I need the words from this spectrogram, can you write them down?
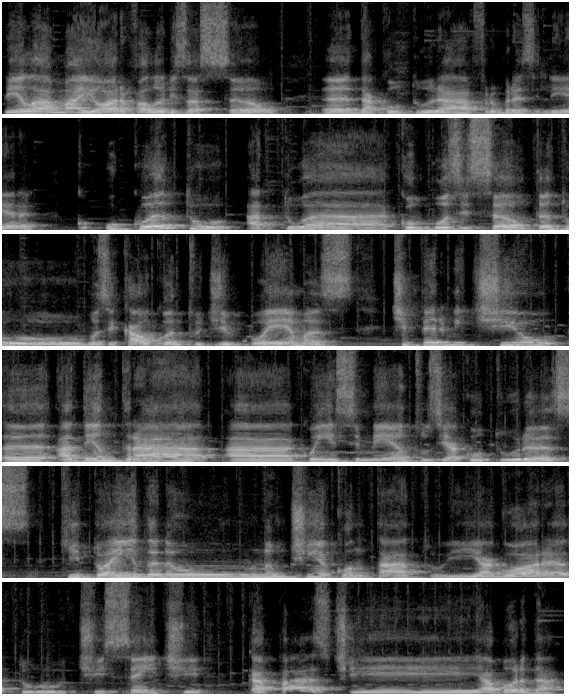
pela maior valorização uh, da cultura afro-brasileira, o quanto a tua composição, tanto musical quanto de poemas, te permitiu uh, adentrar a conhecimentos e a culturas que tu ainda não, não tinha contato e agora tu te sente capaz de abordar.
